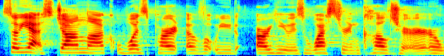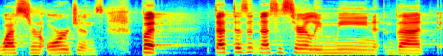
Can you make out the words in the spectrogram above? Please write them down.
So, yes, John Locke was part of what we'd argue is Western culture or Western origins. But that doesn't necessarily mean that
